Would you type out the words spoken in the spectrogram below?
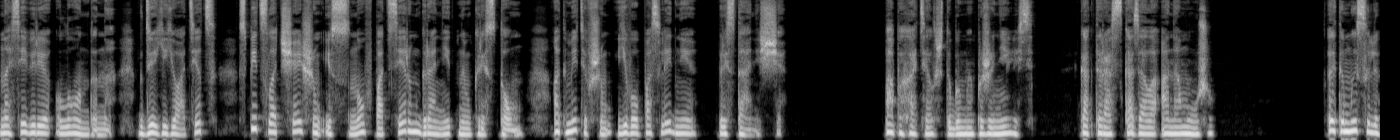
на севере Лондона, где ее отец спит сладчайшим из снов под серым гранитным крестом, отметившим его последнее пристанище. Папа хотел, чтобы мы поженились, как-то раз сказала она мужу. Эта мысль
